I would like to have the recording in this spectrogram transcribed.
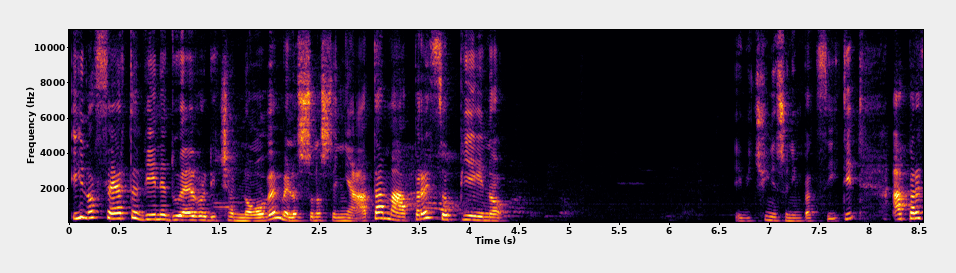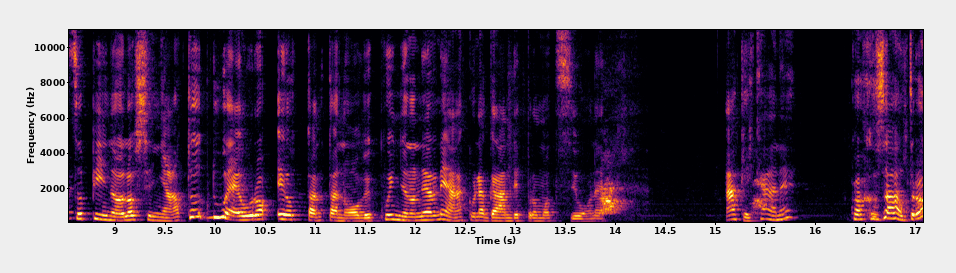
in offerta viene 2,19 euro me lo sono segnata ma a prezzo pieno i vicini sono impazziti a prezzo pieno l'ho segnato 2,89 euro quindi non era neanche una grande promozione anche il cane? qualcos'altro?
